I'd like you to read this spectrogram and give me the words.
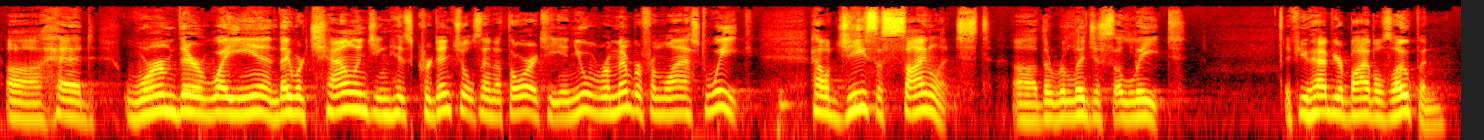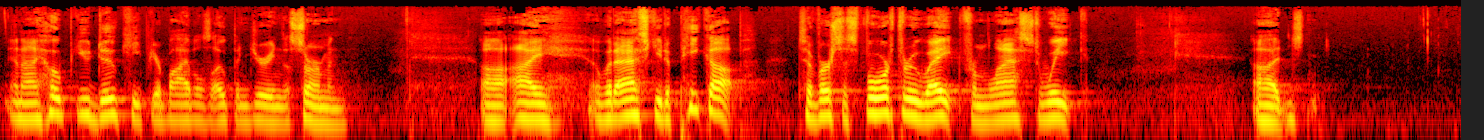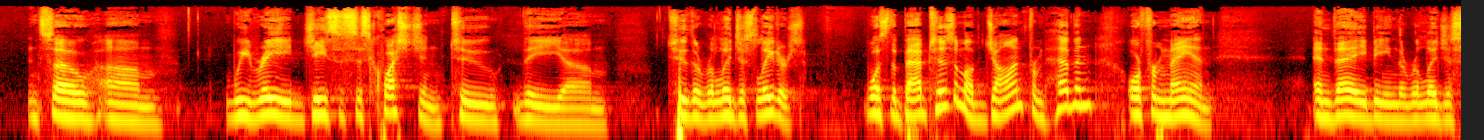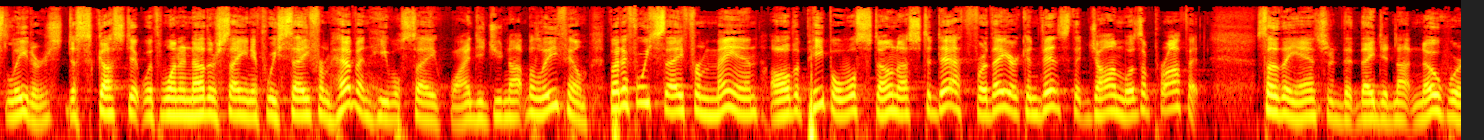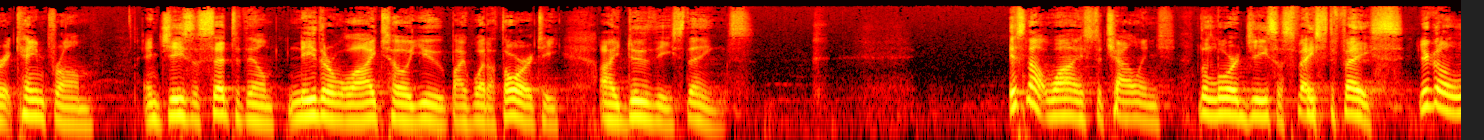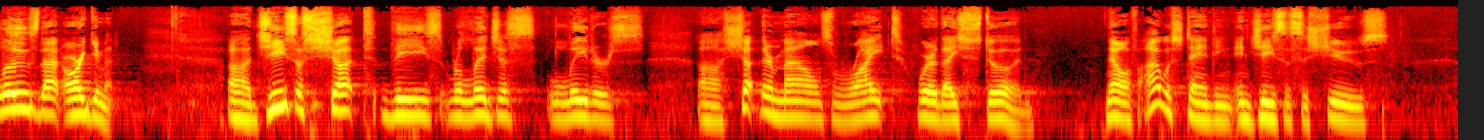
uh, had wormed their way in. They were challenging his credentials and authority. And you'll remember from last week how Jesus silenced uh, the religious elite. If you have your Bibles open, and I hope you do keep your Bibles open during the sermon, uh, I would ask you to peek up to verses 4 through 8 from last week. Uh, and so um, we read Jesus' question to the, um, to the religious leaders Was the baptism of John from heaven or from man? And they, being the religious leaders, discussed it with one another, saying, If we say from heaven, he will say, Why did you not believe him? But if we say from man, all the people will stone us to death, for they are convinced that John was a prophet. So they answered that they did not know where it came from. And Jesus said to them, Neither will I tell you by what authority I do these things. It's not wise to challenge the Lord Jesus face to face. You're going to lose that argument. Uh, Jesus shut these religious leaders, uh, shut their mouths right where they stood. Now, if I was standing in Jesus' shoes,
